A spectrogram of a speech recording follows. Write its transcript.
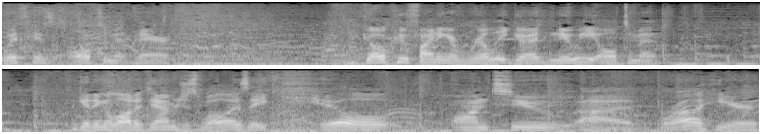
with his ultimate there. Goku finding a really good Nui ultimate, getting a lot of damage as well as a kill onto uh, Bruh here.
